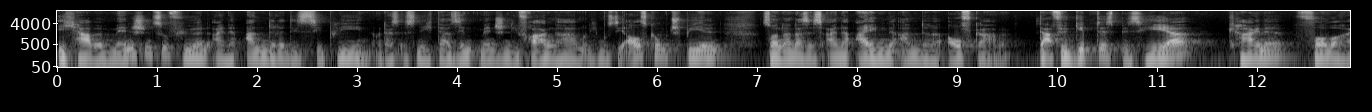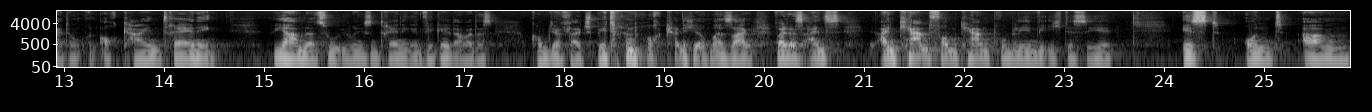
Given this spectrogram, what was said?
ich habe Menschen zu führen, eine andere Disziplin. Und das ist nicht, da sind Menschen, die Fragen haben und ich muss die Auskunft spielen, sondern das ist eine eigene andere Aufgabe. Dafür gibt es bisher keine Vorbereitung und auch kein Training. Wir haben dazu übrigens ein Training entwickelt, aber das kommt ja vielleicht später noch, kann ich noch mal sagen, weil das eins, ein Kern vom Kernproblem, wie ich das sehe, ist. Und ähm,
